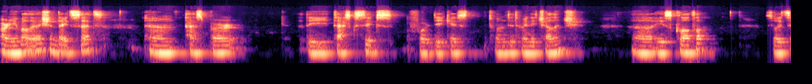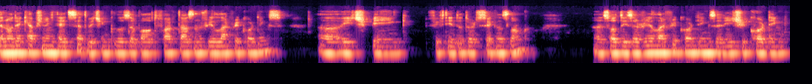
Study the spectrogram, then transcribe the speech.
Our evaluation data set, um, as per the task six for DCASE 2020 challenge, uh, is Clotho. So it's an audio captioning data set which includes about 5,000 real life recordings, uh, each being 15 to 30 seconds long. Uh, so these are real life recordings, and each recording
